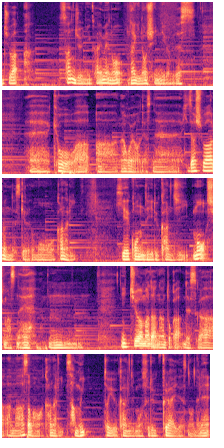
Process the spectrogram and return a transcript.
にちは32回目の凪の心理学です、えー、今日はあ名古屋はですね日差しはあるんですけれどもかなり冷え込んでいる感じもしますね。うん。日中はまだなんとかですが、まあ、朝晩はかなり寒いという感じもするくらいですのでね、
